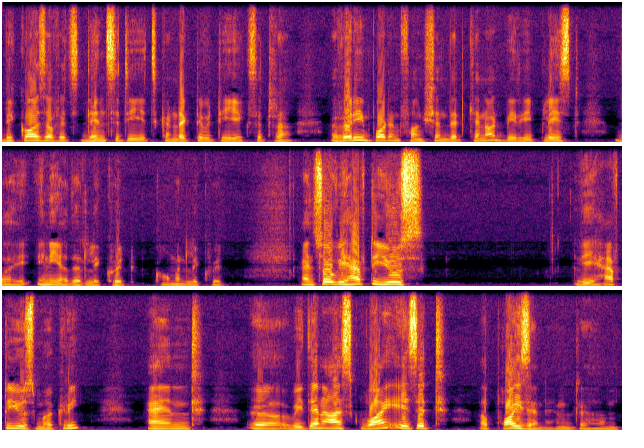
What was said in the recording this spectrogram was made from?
because of its density, its conductivity etcetera, a very important function that cannot be replaced by any other liquid, common liquid. And so, we have to use we have to use mercury. And uh, we then ask why is it a poison and um,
